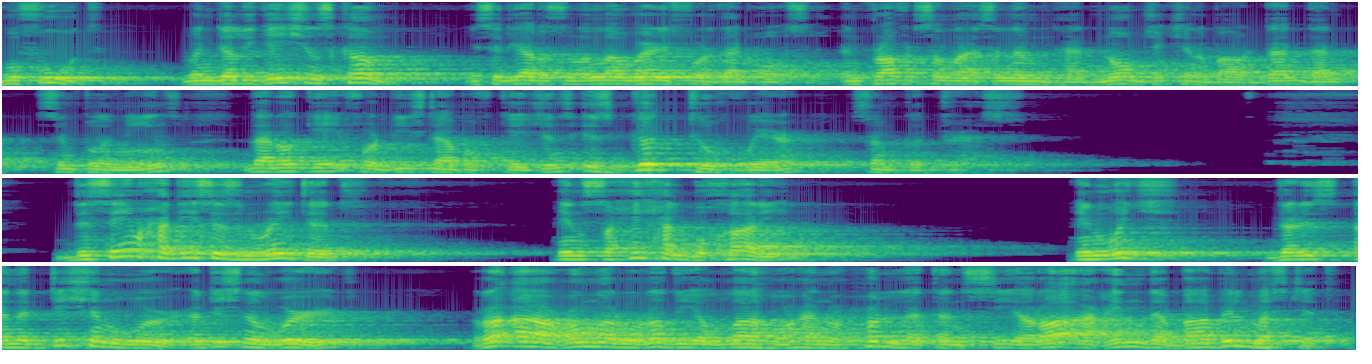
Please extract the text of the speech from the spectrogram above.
wufud, when delegations come, he said, Ya Rasulullah, wear it for that also. And Prophet ﷺ had no objection about that. That simply means that, okay, for these type of occasions, it's good to wear some good dress. The same hadith is narrated in Sahih al-Bukhari in which there is an additional word, additional word رأى عمر رضي الله عنه حلة سيراء عند باب المسجد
